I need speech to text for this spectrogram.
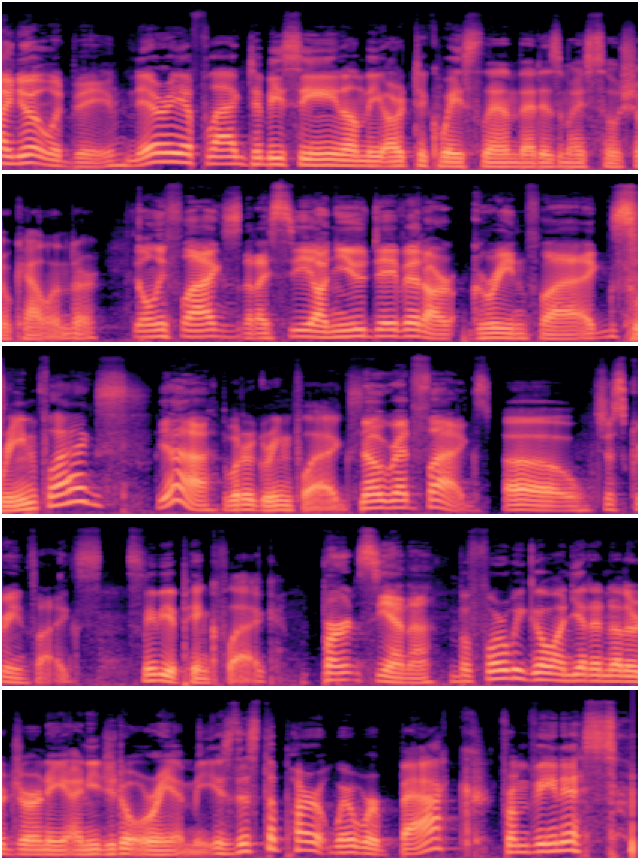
I knew it would be. Nary a flag to be seen on the Arctic wasteland that is my social calendar. The only flags that I see on you, David, are green flags. Green flags? Yeah. What are green flags? No red flags, Oh, just green flags. maybe a pink flag. Burnt sienna. Before we go on yet another journey, I need you to orient me. Is this the part where we're back from Venus?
